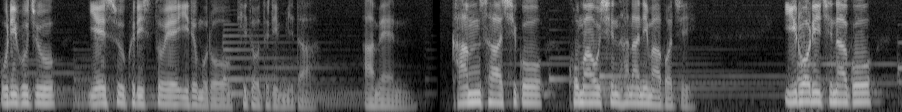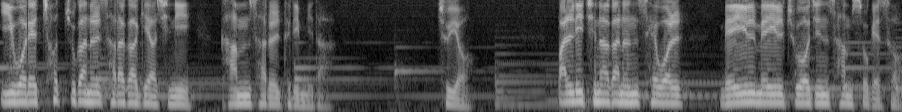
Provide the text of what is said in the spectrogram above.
우리 구주 예수 그리스도의 이름으로 기도드립니다. 아멘. 감사하시고 고마우신 하나님 아버지. 1월이 지나고 2월의 첫 주간을 살아가게 하시니 감사를 드립니다. 주여, 빨리 지나가는 세월 매일매일 주어진 삶 속에서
